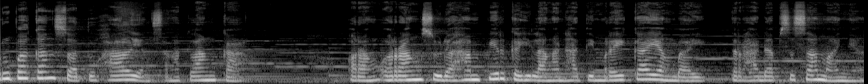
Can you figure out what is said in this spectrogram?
merupakan suatu hal yang sangat langka. Orang-orang sudah hampir kehilangan hati mereka yang baik terhadap sesamanya.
